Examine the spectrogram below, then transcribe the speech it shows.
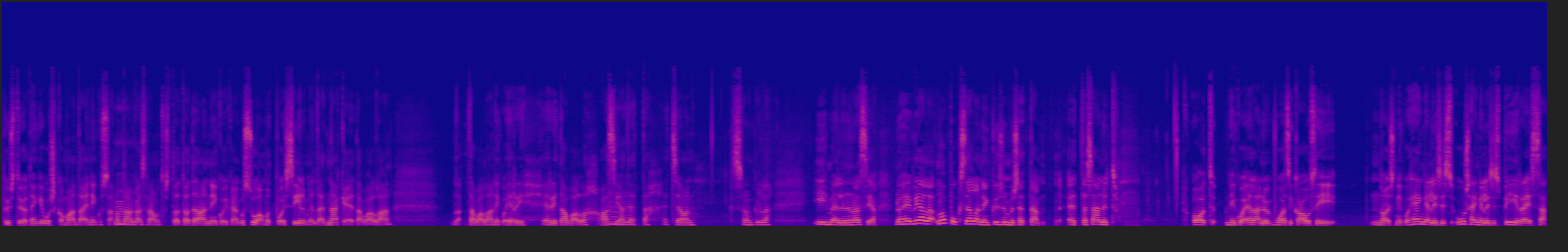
pystyy jotenkin uskomaan tai niin kuin sanotaan mm. kanssa raamatusta, otetaan niin kuin ikään kuin suomut pois silmiltä, että näkee tavallaan, tavallaan niin kuin eri, eri tavalla asiat, mm. että, että se, on, se on kyllä ihmeellinen asia. No hei vielä lopuksi sellainen kysymys, että, että sä nyt oot niin kuin elänyt vuosikausia noissa niin hengellisissä, uushengellisissä piireissä,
